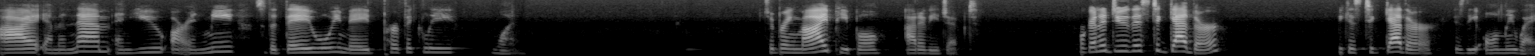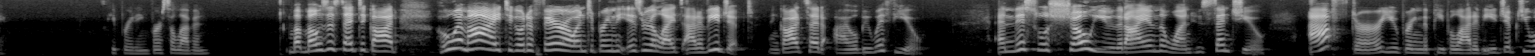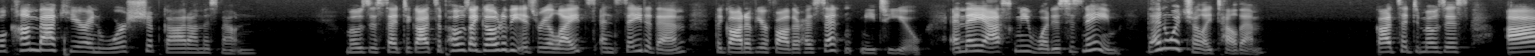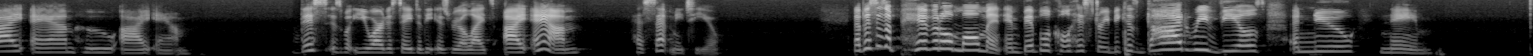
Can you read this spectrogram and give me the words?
I am in them, and you are in me, so that they will be made perfectly one. To bring my people out of Egypt. We're going to do this together because together is the only way. Let's keep reading. Verse 11. But Moses said to God, Who am I to go to Pharaoh and to bring the Israelites out of Egypt? And God said, I will be with you. And this will show you that I am the one who sent you. After you bring the people out of Egypt, you will come back here and worship God on this mountain. Moses said to God, Suppose I go to the Israelites and say to them, The God of your father has sent me to you. And they ask me, What is his name? Then what shall I tell them? God said to Moses, I am who I am. This is what you are to say to the Israelites I am has sent me to you. Now, this is a pivotal moment in biblical history because God reveals a new name.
